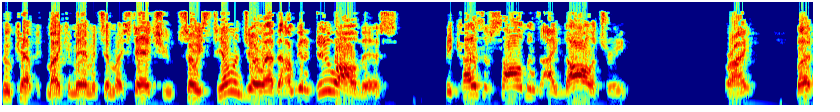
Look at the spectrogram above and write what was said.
who kept my commandments and my statutes. So he's telling Joab that I'm going to do all this because of Solomon's idolatry, right? But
